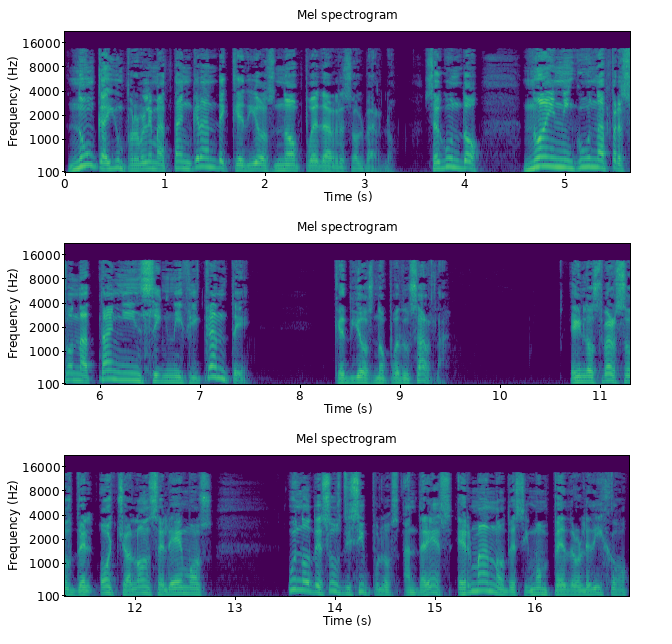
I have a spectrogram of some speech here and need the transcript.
nunca hay un problema tan grande que Dios no pueda resolverlo. Segundo, no hay ninguna persona tan insignificante que Dios no puede usarla. En los versos del 8 al 11 leemos, uno de sus discípulos, Andrés, hermano de Simón Pedro, le dijo,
